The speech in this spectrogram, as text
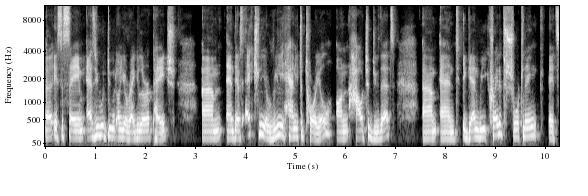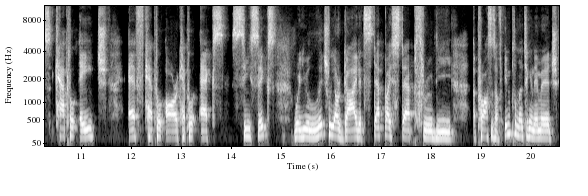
uh, is the same as you would do it on your regular page. Um, and there's actually a really handy tutorial on how to do that. Um, and again, we created a short link. It's capital H, F, capital R, capital X, C6, where you literally are guided step by step through the process of implementing an image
